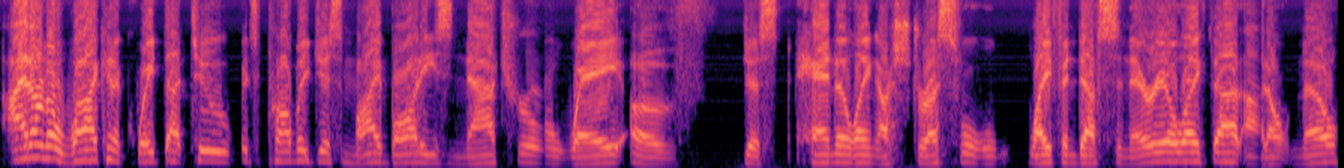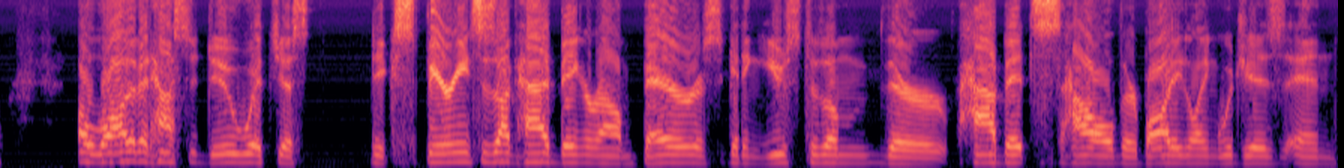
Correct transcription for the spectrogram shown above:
I don't know what I can equate that to. It's probably just my body's natural way of just handling a stressful life and death scenario like that. I don't know. A lot of it has to do with just the experiences I've had being around bears, getting used to them, their habits, how their body language is, and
